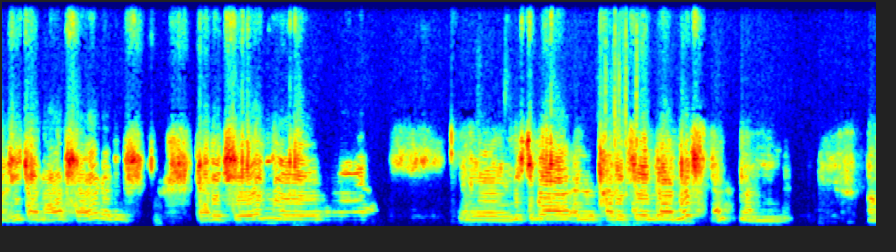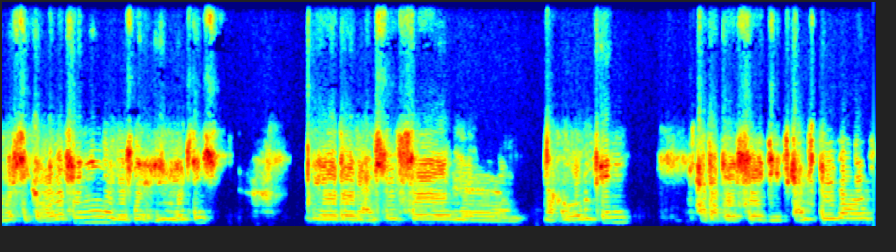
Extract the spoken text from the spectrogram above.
man sieht beim HSV, das ist Tradition, äh, äh, nicht immer äh, Tradition sein muss. Ne? Man, man muss die Kurve finden, so schnell wie möglich, äh, den Anschluss äh, nach oben finden. Hertha BSC sieht ganz böse aus.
